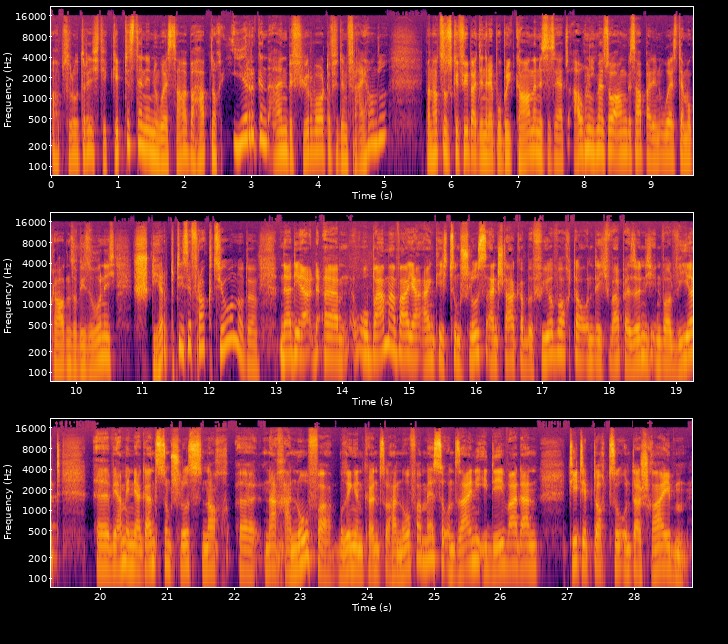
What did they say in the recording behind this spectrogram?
Absolut richtig. Gibt es denn in den USA überhaupt noch irgendeinen Befürworter für den Freihandel? Man hat so das Gefühl, bei den Republikanern ist es jetzt auch nicht mehr so angesagt, bei den US-Demokraten sowieso nicht. Stirbt diese Fraktion oder? Na, die, äh, Obama war ja eigentlich zum Schluss ein starker Befürworter und ich war persönlich involviert. Äh, wir haben ihn ja ganz zum Schluss noch äh, nach Hannover bringen können zur Hannover Messe und seine Idee war dann, TTIP doch zu unterschreiben.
